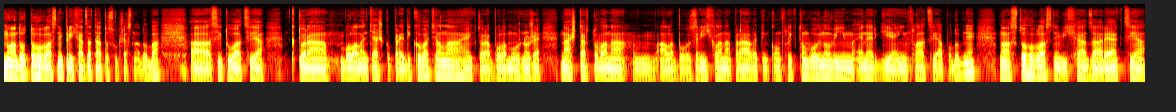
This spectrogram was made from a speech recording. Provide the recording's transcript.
No a do toho vlastne prichádza táto súčasná doba, a situácia, ktorá bola len ťažko predikovateľná, hej, ktorá bola možno, že naštartovaná mm, alebo zrýchlená práve tým konfliktom vojnovým, energie, inflácia a podobne. No a z toho vlastne vychádza reakcia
